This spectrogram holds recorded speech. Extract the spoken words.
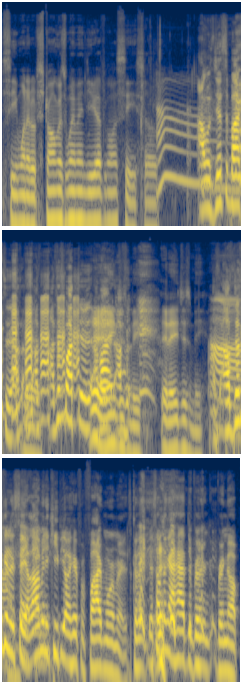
see one of the strongest women you ever gonna see. So Oh. I was just about to. I was, I I was just about to. yeah, about- it I ain't was, me. It ain't just me. I was- I was just gonna say, allow me to keep y'all here for five more minutes because there's something I had to bring bring up.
